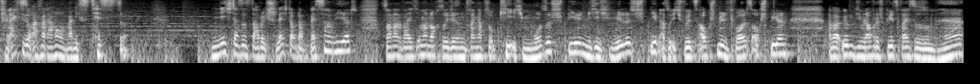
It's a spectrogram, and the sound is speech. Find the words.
vielleicht ist es auch einfach darum, wann ich es teste nicht, dass es dadurch schlechter oder besser wird, sondern weil ich immer noch so diesen Drang habe, so, okay, ich muss es spielen, nicht ich will es spielen. Also ich will es auch spielen, ich wollte es auch spielen, aber irgendwie im Laufe des Spiels war ich so, so hä,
